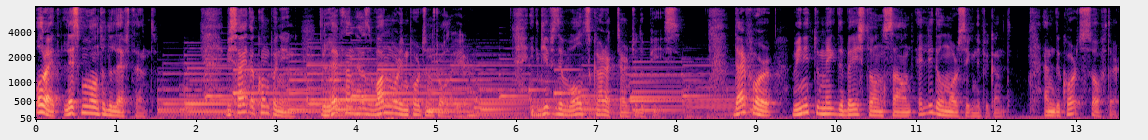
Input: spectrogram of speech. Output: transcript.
Alright, let's move on to the left hand. Beside accompanying, the left hand has one more important role here. It gives the waltz character to the piece. Therefore, we need to make the bass tone sound a little more significant, and the chords softer.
